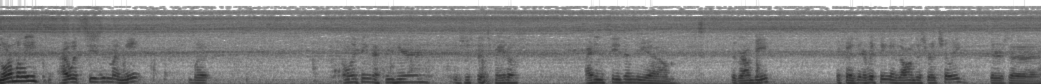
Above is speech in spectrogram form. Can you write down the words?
Normally, I would season my meat, but only thing that's in here is just the tomatoes. I didn't season the um, the ground beef because everything is all in this red chili. There's a uh,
